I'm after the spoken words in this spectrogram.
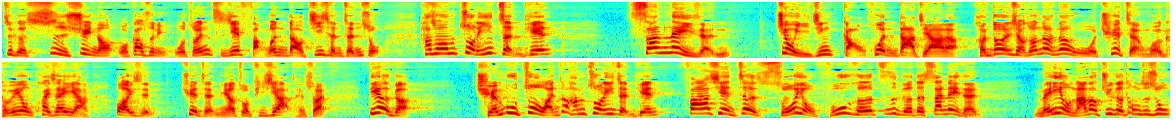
这个视讯哦。我告诉你，我昨天直接访问到基层诊所，他说他们做了一整天，三类人就已经搞混大家了。很多人想说，那那我确诊，我可不可以用快筛阳？不好意思，确诊你要做 PCR 才算。第二个。全部做完之后，他们做了一整天，发现这所有符合资格的三类人，没有拿到居格通知书，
